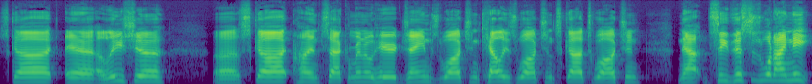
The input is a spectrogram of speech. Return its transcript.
Scott, uh, Alicia, uh, Scott. Hi in Sacramento here. James watching. Kelly's watching. Scott's watching. Now, see, this is what I need.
